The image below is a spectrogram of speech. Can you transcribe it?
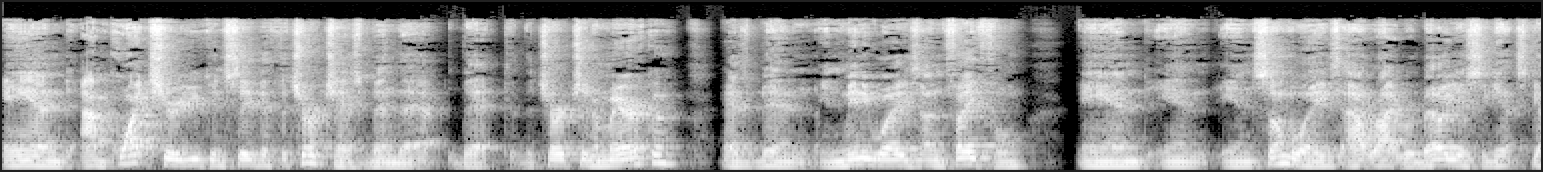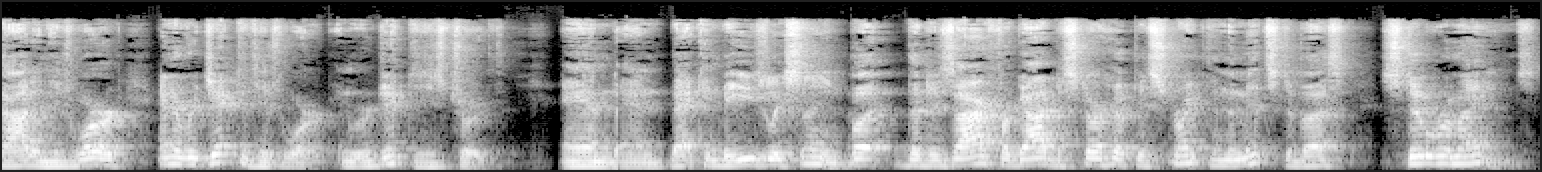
And I'm quite sure you can see that the church has been that, that the church in America has been in many ways unfaithful and in, in some ways outright rebellious against God and his word and have rejected his word and rejected his truth. And, and that can be easily seen. But the desire for God to stir up his strength in the midst of us still remains.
